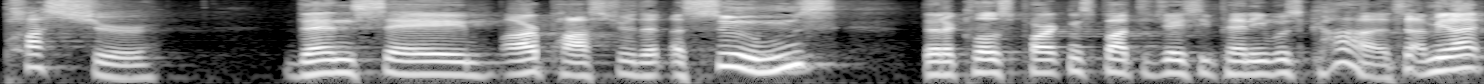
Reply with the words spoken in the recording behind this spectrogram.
posture than, say, our posture that assumes that a close parking spot to J.C. Penney was God. I mean, I.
